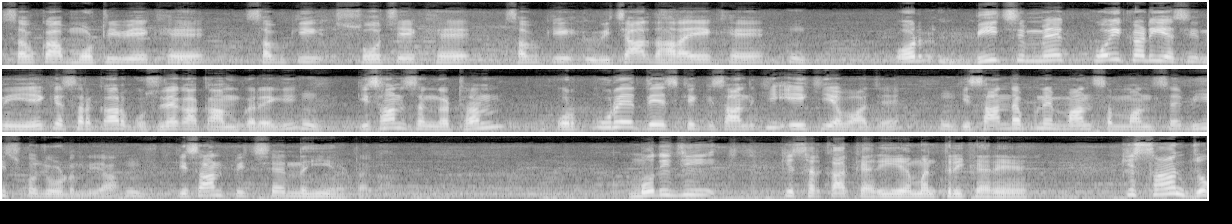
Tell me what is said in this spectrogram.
सबका मोटिव एक है, सबकी सोच एक है, सबकी विचारधारा एक है और बीच में कोई कड़ी ऐसी नहीं है कि सरकार घुसने का काम करेगी। किसान संगठन और पूरे देश के किसान की एक ही आवाज़ है। किसान ने अपने मान सम्मान से भी इसको जोड़ लिया। किसान पीछे नहीं हटेगा मोदी जी, की सरकार कह रही है, मंत्री कह रहे हैं, किसान जो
